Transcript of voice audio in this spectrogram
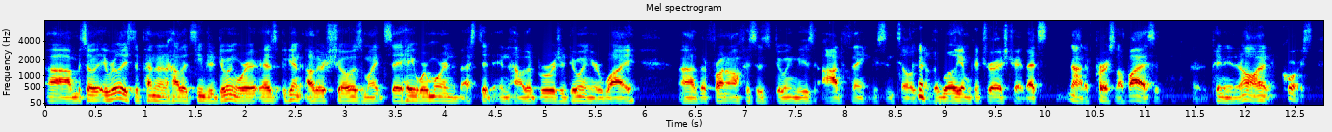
Um, so it really is dependent on how the teams are doing. Whereas again, other shows might say, "Hey, we're more invested in how the Brewers are doing or why." Uh, the front office is doing these odd things until you know, the William Contreras trade. That's not a personal bias opinion at all, and of course.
